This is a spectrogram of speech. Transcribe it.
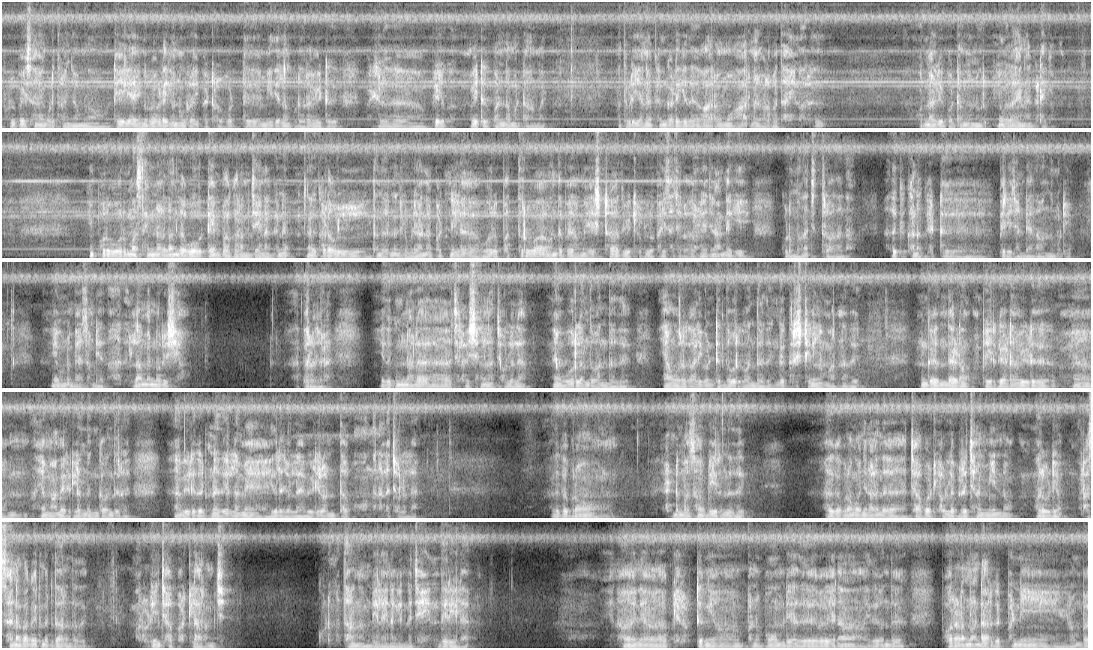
ஃபுல் பைசாவே கொடுத்துருவேன் சம்பளம். டெய்லி ஐநூறுரூவா கிடைக்கும் நூறுரூவாய்க்கு பெட்ரோல் போட்டு மீதியெல்லாம் கொடுக்குறேன் வீட்டுக்கு வீட்டில் பிள்ளைகளுக்கு வீட்டுக்கு பண்ண மாட்டாங்க. மற்றபடி எனக்கும் கிடைக்கிது. வாரம் ஆறு நாள் வேலை பார்த்தா ஐநூறு. ஒரு நாள் லீவ் போட்டால் முந்நூறு. இவ்வளோ தான் எனக்கு கிடைக்கும். இப்போ ஒரு ஒரு மாதத்துக்கு முன்னால் தான் இந்த ஓவர் டைம் பார்க்க ஆரம்பித்தேன் எனக்குன்னு. அது கடவுள் தந்ததுன்னு சொல்ல முடியும் ஆனால் பட்னியில் ஒரு பத்து ரூபா வந்து போய் அவங்க எக்ஸ்ட்ரா அது வீட்டில் உள்ள பைசா செலவு பண்ணிச்சுன்னா அன்றைக்கி குடும்பம் தான் சித்திரவதை தான். அதுக்கு கணக்கெட்டு பெரிய சண்டையாக தான் வந்து முடியும். ஒன்றும் பேச முடியாது. அது இல்லாமல் இன்னொரு விஷயம். பிறகு சொல்கிறேன் இதுக்கு முன்னால் சில விஷயங்கள் நான் சொல்லலை. என் ஊர்லேருந்து வந்தது. என் ஊரை காலி பண்ணிட்டு இந்த ஊருக்கு வந்தது? இங்கே கிறிஸ்டினில் மாறினது. இங்கே இந்த இடம் இப்போ இருக்க இடம் வீடு என் மாமியார் இங்கே வந்து வீடு கட்டினது எல்லாமே இதில் சொல்ல வீடியோவில் வந்து தான் போவாங்கனால சொல்லலை. அதுக்கப்புறம் ரெண்டு மாதம் அப்படி இருந்தது. அதுக்கப்புறம் கொஞ்ச நாள் இந்த சாப்பாட்டில் உள்ள பிரச்சனை மீண்டும் மறுபடியும் ரசாயனதாக இருந்துட்டு தான் இருந்தது. மறுபடியும் சாப்பாட்டில் ஆரம்பிச்சு. குடும்பம் தாங்க முடியல. எனக்கு என்ன செய்யணும்னு தெரியல. என்னால் பிள்ளைகளை விட்டு எங்கேயும் பண்ண போக முடியாது. ஏன்னா இது வந்து போராடம்லாம் டார்கெட் பண்ணி ரொம்ப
